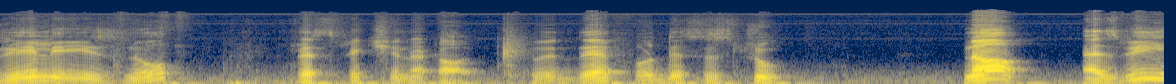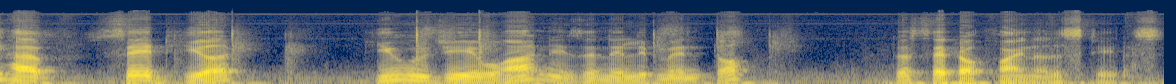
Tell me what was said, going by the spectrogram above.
really is no restriction at all. So, therefore, this is true. Now, as we have said here, Qj1 is an element of the set of final states.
